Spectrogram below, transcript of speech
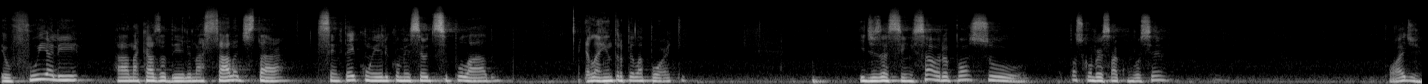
Eu fui ali ah, na casa dele, na sala de estar, sentei com ele, comecei o discipulado. Ela entra pela porta e diz assim: Sauro, eu posso, posso conversar com você? Pode,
